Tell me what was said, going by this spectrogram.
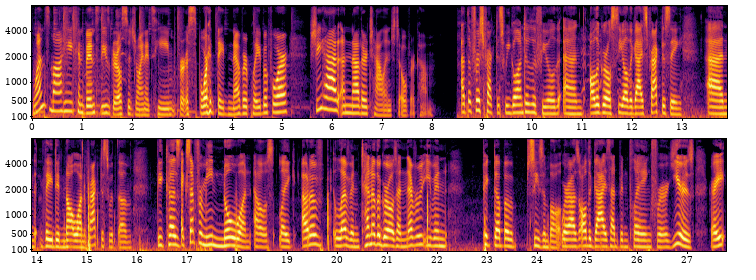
Once Mahee convinced these girls to join a team for a sport they'd never played before, she had another challenge to overcome at the first practice, we go onto the field and all the girls see all the guys practicing, and they did not want to practice with them because except for me no one else. Like out of 11 10 of the girls had never even picked up a season ball whereas all the guys had been playing for years right?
